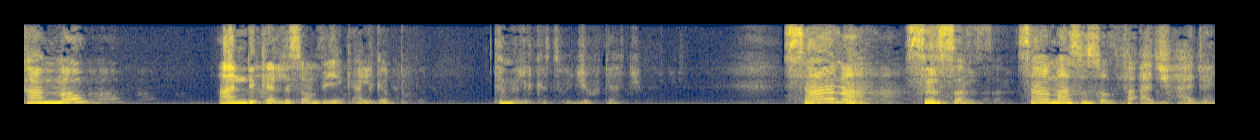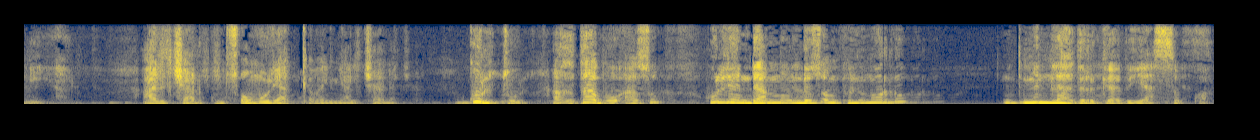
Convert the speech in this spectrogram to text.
ካማው አንድ ልጾም ብዬ ቃል ገባው። ተመልከቱ ጅሁዳቸው። ሳማ ስጾም ሳማ ስጾም ፈአጅሃደኒ አሉ። አልቻልኩም ጾሙ ሊያቅበኝ አልቻለም። ቁልቱ አግታቡ አሱም ሁሌ እንዳማው እንደ ጾምኩ ልኖር ነው? ምን ላድርገ ብዬ አስብኳል።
